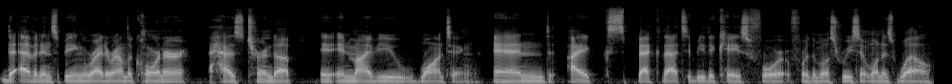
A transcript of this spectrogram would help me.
the evidence being right around the corner has turned up in, my view wanting. And i expect that to be the case for for the most recent one as well.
